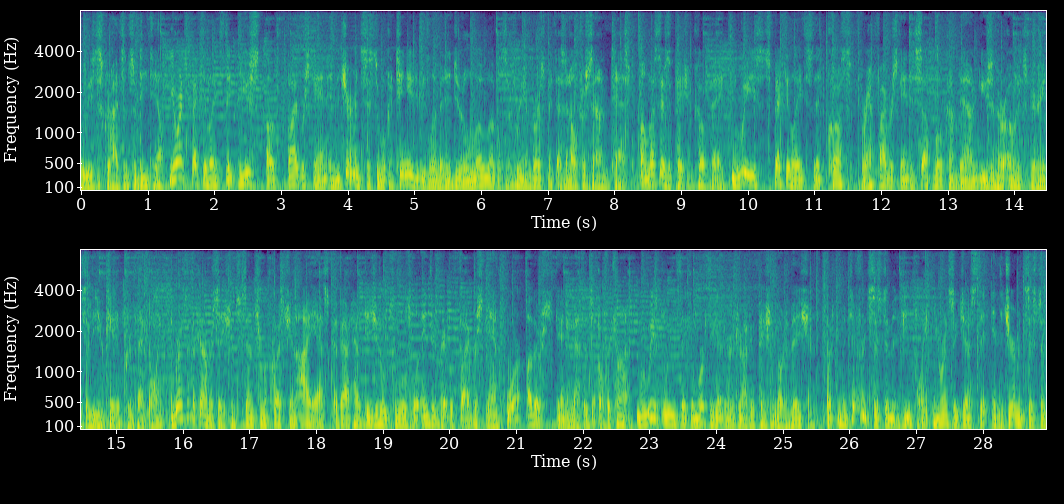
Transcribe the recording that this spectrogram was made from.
Louise describes in some detail. Jorn speculates that use of FibroScan in the German system will continue to be limited due to low levels of reimbursement as an an ultrasound test. Unless there's a patient copay, Louise speculates that costs for FibroScan itself will come down using her own experience in the UK to prove that point. The rest of the conversation stems from a question I ask about how digital tools will integrate with FibroScan or other scanning methods over time. Louise believes they can work together in driving patient motivation, but from a different system and viewpoint, Jorn suggests that in the German system,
